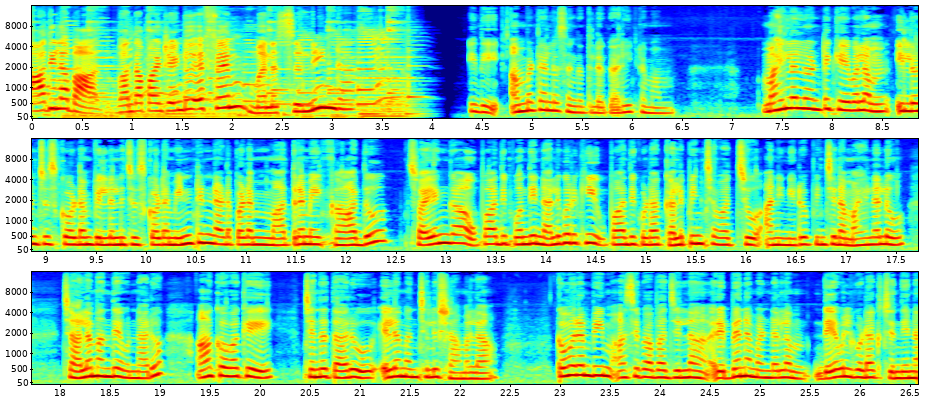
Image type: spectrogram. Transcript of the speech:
ఆదిలాబాద్ వంద పాయింట్ రెండు ఎఫ్ఎం మనస్సు నిండా. ఇది అంబటాల సంగతుల కార్యక్రమం. మహిళలు అంటే కేవలం ఇల్లును చూసుకోవడం పిల్లల్ని చూసుకోవడం ఇంటిని నడపడం మాత్రమే కాదు స్వయంగా ఉపాధి పొంది నలుగురికి ఉపాధి కూడా కల్పించవచ్చు అని నిరూపించిన మహిళలు చాలామందే ఉన్నారు. ఆ కోవకే చెందుతారు ఎలమంచిలి శ్యామల. కొమరంభీం ఆసిబాబా జిల్లా రెబ్బెన మండలం దేవుల్గూడకు చెందిన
